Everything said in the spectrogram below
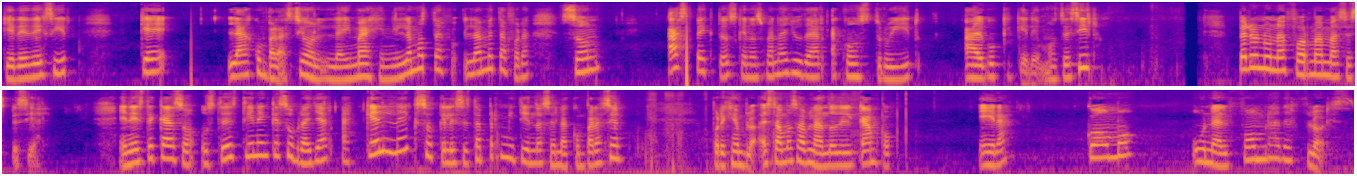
quiere decir, que la comparación, la imagen y la, metáfora son aspectos que nos van a ayudar a construir algo que queremos decir, pero en una forma más especial. En este caso, ustedes tienen que subrayar aquel nexo que les está permitiendo hacer la comparación. Por ejemplo, estamos hablando del campo. Era como una alfombra de flores.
